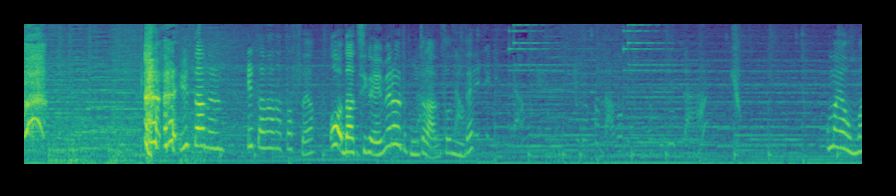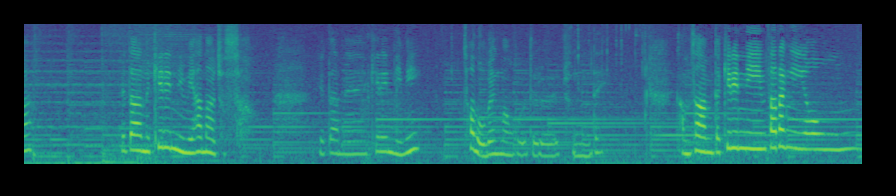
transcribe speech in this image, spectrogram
일단은 일단 하나 떴어요. 어, 나 지금 에메랄드 봉자를 안 썼는데? 엄마야, 엄마. 일단은 키리님이 하나를 줬어. 일단은 키리님이 1500만 골드를 줬는데. 감사합니다. 키리님, 사랑해요. 우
